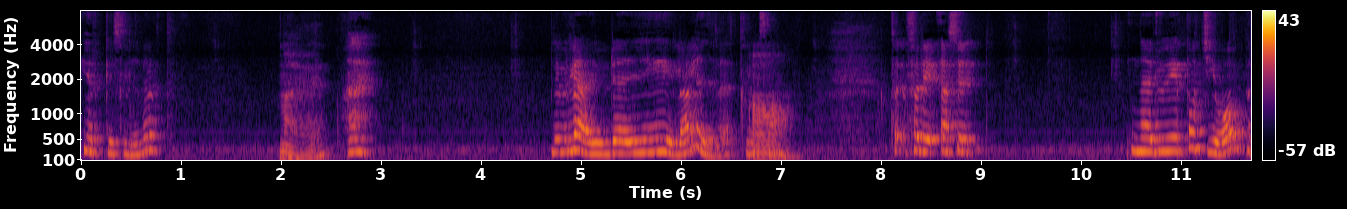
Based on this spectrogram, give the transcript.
yrkeslivet? Nej. Du lär ju dig i hela livet. Liksom. Ja. För, för det, alltså, när du är på ett jobb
